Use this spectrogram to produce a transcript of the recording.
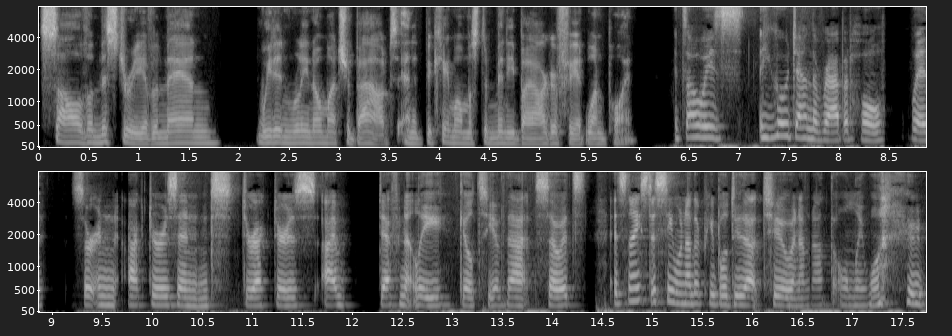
solve a mystery of a man we didn't really know much about. And it became almost a mini biography at one point it's always you go down the rabbit hole with certain actors and directors. I'm definitely guilty of that. So it's it's nice to see when other people do that too, and I'm not the only one who.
